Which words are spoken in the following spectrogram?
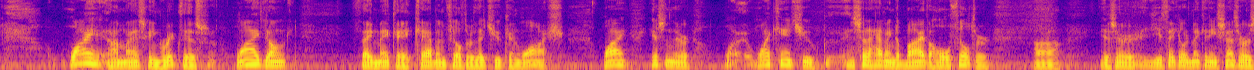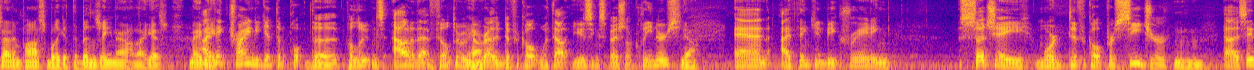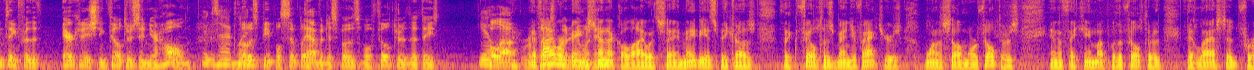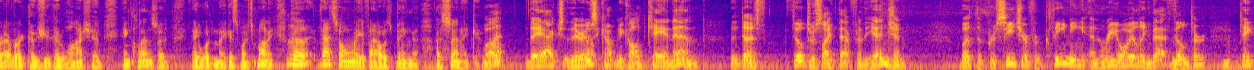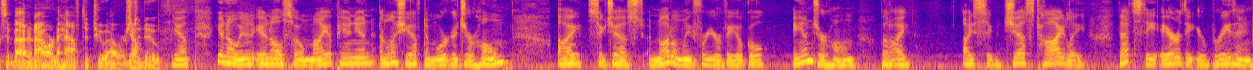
Why, I'm asking Rick this, why don't they make a cabin filter that you can wash? Why isn't there, why, why can't you, instead of having to buy the whole filter, uh, is there, do you think it would make any sense, or is that impossible to get the benzene out? I guess maybe. I think trying to get the po- the pollutants out of that filter would Yeah. be rather difficult without using special cleaners. Yeah. And I think you'd be creating such a more difficult procedure. Mm-hmm. Uh, same thing for the air conditioning filters in your home. Exactly. Most people simply have a disposable filter that they Yeah. pull out. If I were put a new being one in. cynical, I would say maybe it's because the filters manufacturers want to sell more filters, and if they came up with a filter that lasted forever because you could wash it and cleanse it, they wouldn't make as much money. But that's only if I was being a, a cynic. Well, they actually there is a company called K and N that does filters like that for the engine, but the procedure for cleaning and re-oiling that mm-hmm. filter takes about an hour and a half to two hours Yeah. to do. Yeah, you know, and, and also my opinion, unless you have to mortgage your home, I suggest not only for your vehicle and your home, but I, I suggest highly that's the air that you're breathing.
